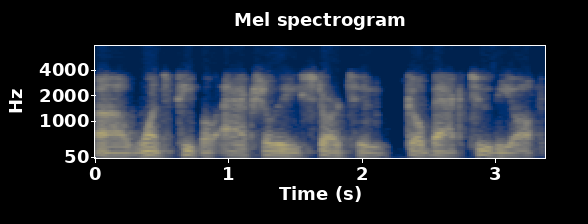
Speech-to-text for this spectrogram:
uh, once people actually start to go back to the office,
